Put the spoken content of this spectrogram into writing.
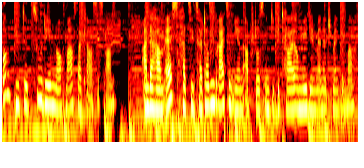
und bietet zudem noch Masterclasses an. An der HMS hat sie 2013 ihren Abschluss in Digital- und Medienmanagement gemacht.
